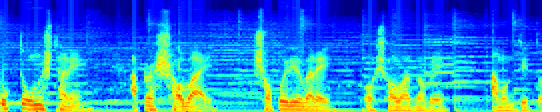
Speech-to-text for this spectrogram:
উক্ত অনুষ্ঠানে আপনারা সবাই, সপরিবারে ও সবানবে আমন্ত্রিত।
